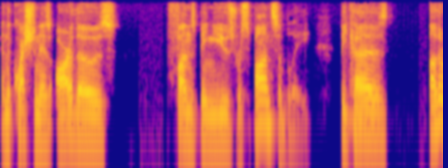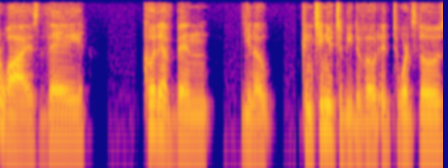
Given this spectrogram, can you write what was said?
And the question is, are those funds being used responsibly? Because otherwise, they could have been, you know, continued to be devoted towards those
